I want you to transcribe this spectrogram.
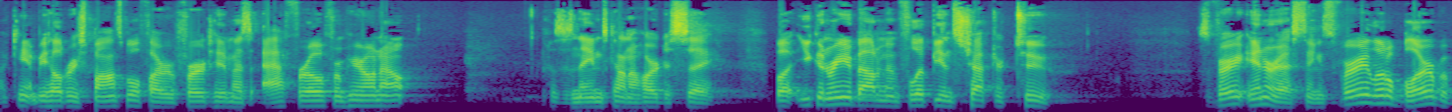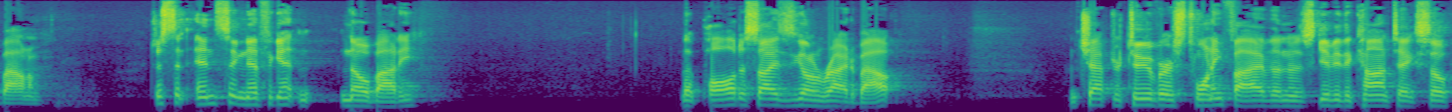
I can't be held responsible if I refer to him as Afro from here on out because his name's kind of hard to say. But you can read about him in Philippians chapter 2. It's very interesting. It's very little blurb about him. Just an insignificant nobody that Paul decides he's going to write about. In chapter 2, verse 25, then I'll just give you the context. So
